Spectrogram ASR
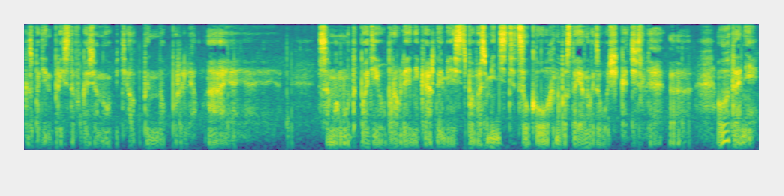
Господин пристав казенного но пожалел. Ай-яй-яй. Самому-то поди управление каждый месяц по 80 целковых на постоянного извозчика отчисляет. А, вот они,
